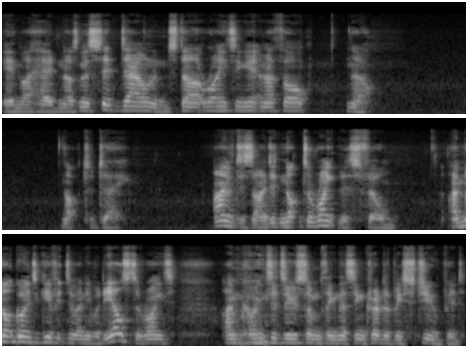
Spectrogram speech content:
in my head, and I was going to sit down and start writing it, and I thought, no, not today. I've decided not to write this film. I'm not going to give it to anybody else to write. I'm going to do something that's incredibly stupid,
